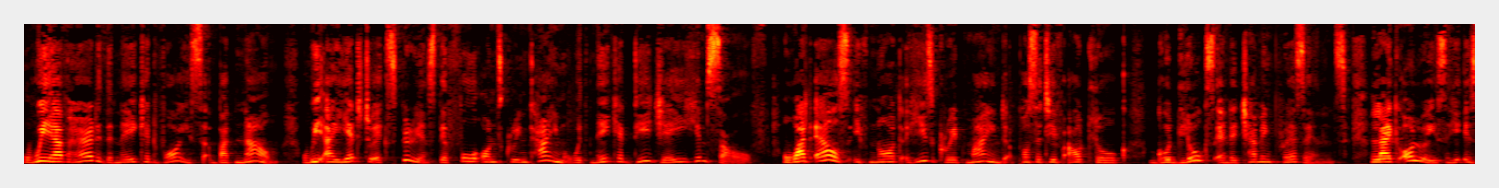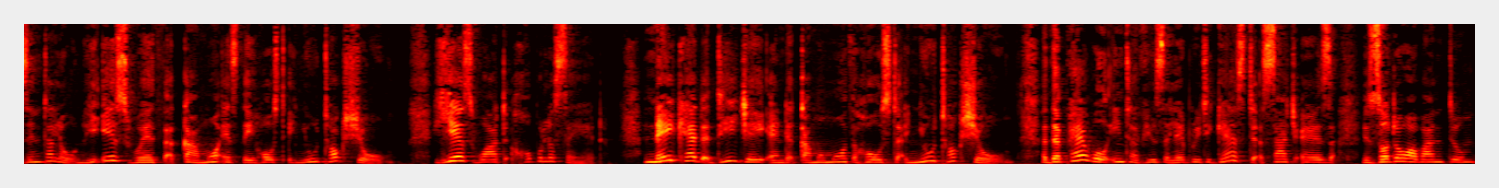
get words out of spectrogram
We have heard the naked voice, but now we are yet to experience the full on screen time with Naked DJ himself. What else if not his great mind, positive outlook, good looks, and a charming presence? Like always, he isn't alone. He is with Kamo as they host a new talk show. Here's what Kgopolo said. Naked DJ and Kamomoth host a new talk show. The pair will interview celebrity guests such as Zodwa Wabantu,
